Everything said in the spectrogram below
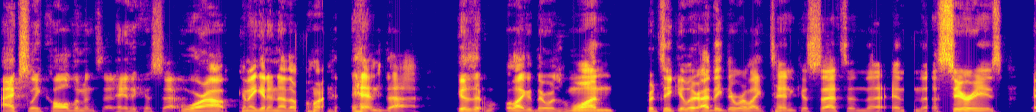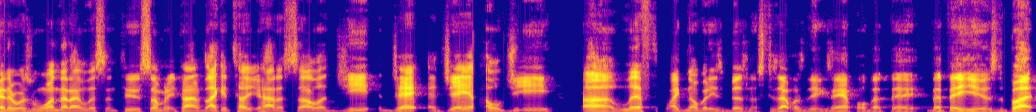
I actually called him and said, Hey, the cassette wore out. Can I get another one? And, uh, because like there was one particular, I think there were like 10 cassettes in the, in the series. And there was one that I listened to so many times. I could tell you how to sell a G, J, a JLG uh, lift like nobody's business because that was the example that they that they used. But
